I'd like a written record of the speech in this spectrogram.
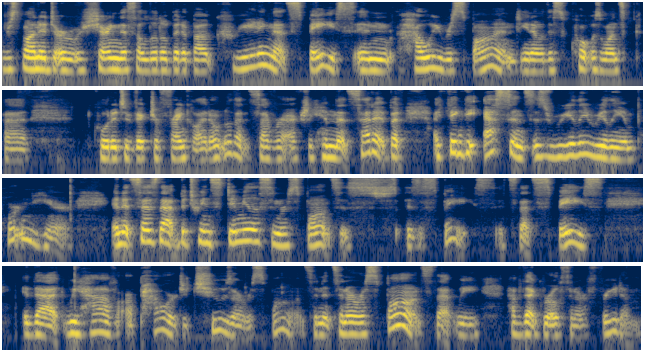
responded to, or sharing this a little bit about creating that space in how we respond. You know, this quote was once uh, quoted to Viktor Frankl. I don't know that it's ever actually him that said it, but I think the essence is really, really important here. And it says that between stimulus and response is, is a space. It's that space that we have our power to choose our response. And it's in our response that we have that growth in our freedom.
